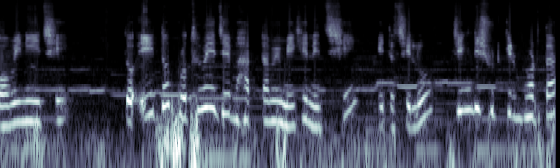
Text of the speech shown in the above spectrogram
কমই নিয়েছি। তো এই তো প্রথমেই যে ভাতটা আমি মেখে নিচ্ছি, এটা ছিল চিংড়ি শুটকির ভর্তা।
